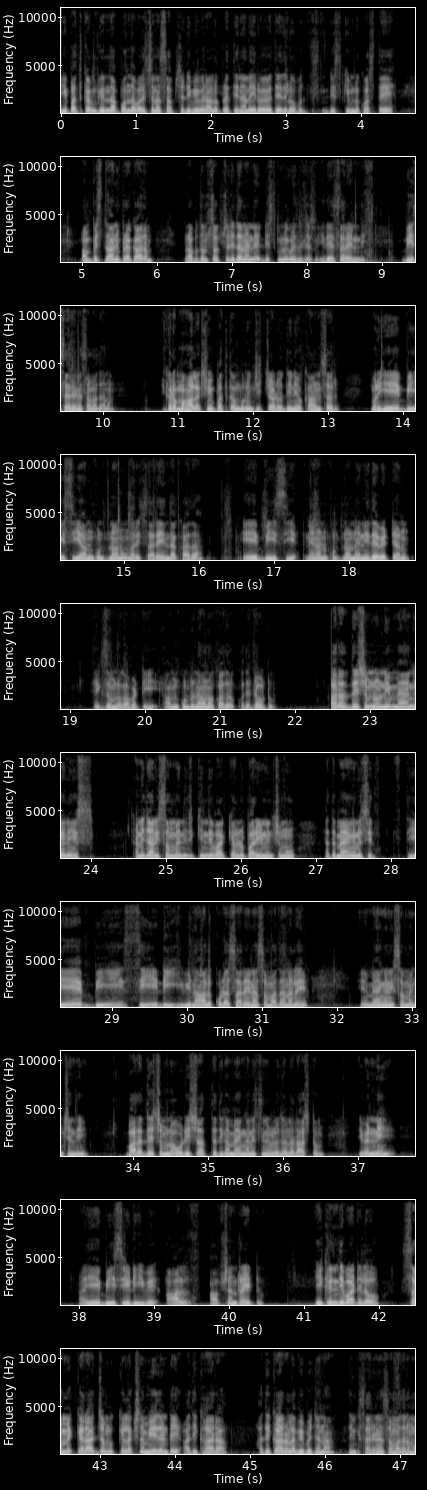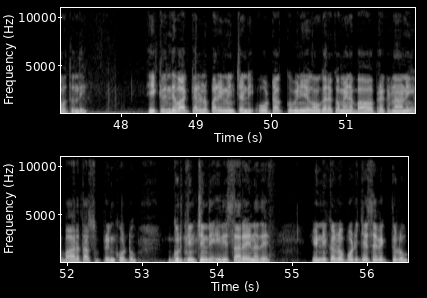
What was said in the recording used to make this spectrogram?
ఈ పథకం కింద పొందవలసిన సబ్సిడీ వివరాలు ప్రతి నెల ఇరవై తేదీలోపు డిస్కీమ్లకు వస్తే పంపిస్తే దాని ప్రకారం ప్రభుత్వం సబ్సిడీ ధనాన్ని డిస్కీమ్లకు విడుదల చేస్తుంది. ఇదే సరైనది. బి సరైన సమాధానం. ఇక్కడ మహాలక్ష్మి పథకం గురించి ఇచ్చాడు. దీని యొక్క ఆన్సర్ మరి ఏబిసి అనుకుంటున్నాను. మరి సరైందా కాదా? ఏబిసి నేను అనుకుంటున్నాను. నేను ఇదే పెట్టాను. ఎగ్జామ్లో కాబట్టి అనుకుంటున్నానో కాదో కొద్దిగా డౌట్ భారతదేశంలోని మ్యాంగనీస్ ఖనిజానికి సంబంధించి కింది వాక్యాలను పరిగణించము. అయితే మ్యాంగనీస్ ఏ బిసిడి ఇవి నాలుగు కూడా సరైన సమాధానాలే. ఈ మ్యాంగనీస్ సంబంధించింది. భారతదేశంలో ఒడిశా అత్యధిక మ్యాంగనీస్ నిల్వలు గల రాష్ట్రం. ఇవన్నీ ఏబిసిడి ఇవి ఆల్ ఆప్షన్ రైట్ ఈ క్రింది వాటిలో సమైక్య రాజ్యం ముఖ్య లక్షణం ఏదంటే అధికార అధికారాల విభజన దీనికి సరైన సమాధానం అవుతుంది ఈ క్రింది వాక్యాలను పరిగణించండి. ఓటు హక్కు వినియోగం ఒక రకమైన భావ ప్రకటన అని భారత సుప్రీంకోర్టు గుర్తించింది. ఇది సరైనదే. ఎన్నికల్లో పోటీ చేసే వ్యక్తులు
